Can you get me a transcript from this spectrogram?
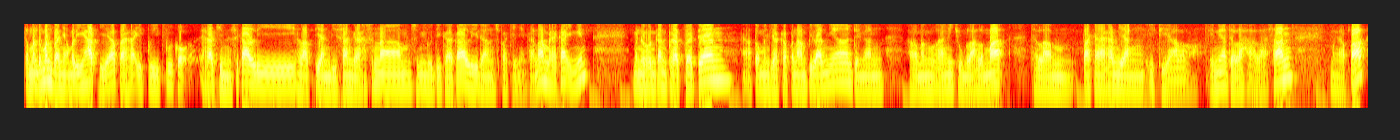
teman-teman banyak melihat ya para ibu-ibu kok rajin sekali latihan di sanggar senam seminggu tiga kali dan sebagainya. Karena mereka ingin menurunkan berat badan atau menjaga penampilannya dengan uh, mengurangi jumlah lemak dalam takaran yang ideal. Ini adalah alasan mengapa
